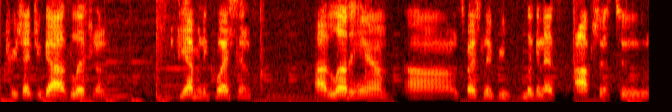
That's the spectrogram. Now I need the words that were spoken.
appreciate you guys listening. If you have any questions, I'd love to hear them, um, especially if you're looking at options to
